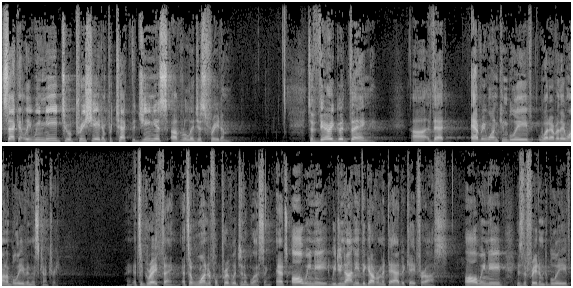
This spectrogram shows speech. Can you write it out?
Secondly, we need to appreciate and protect the genius of religious freedom. It's a very good thing uh, that everyone can believe whatever they want to believe in this country. It's a great thing. It's a wonderful privilege and a blessing. And it's all we need. We do not need the government to advocate for us. All we need is the freedom to believe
